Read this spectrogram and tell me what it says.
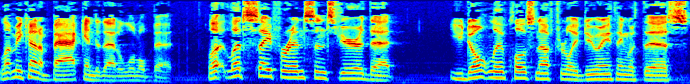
let me kind of back into that a little bit. Let, let's say, for instance, Jared, that you don't live close enough to really do anything with this.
